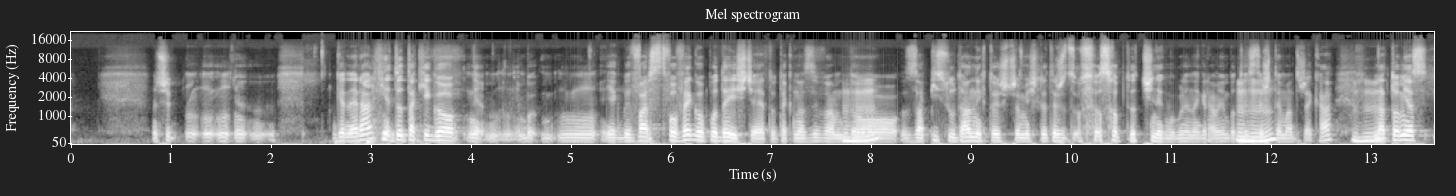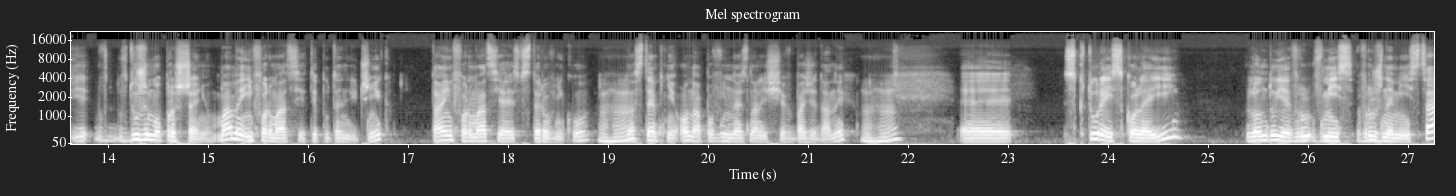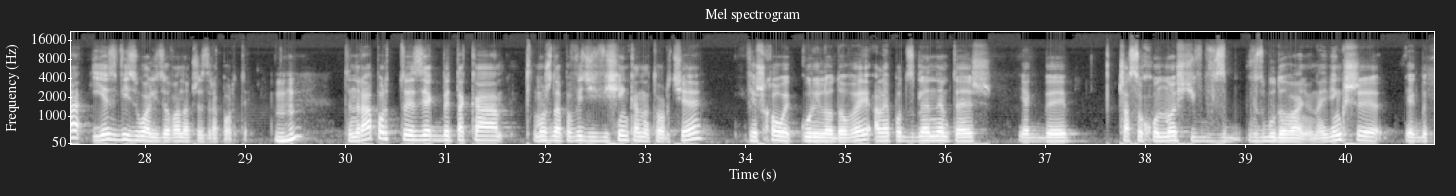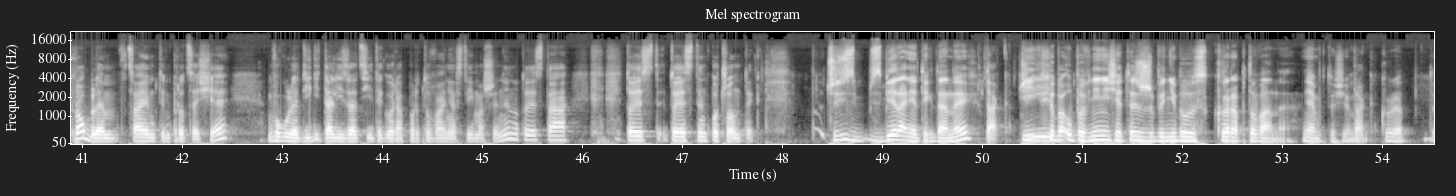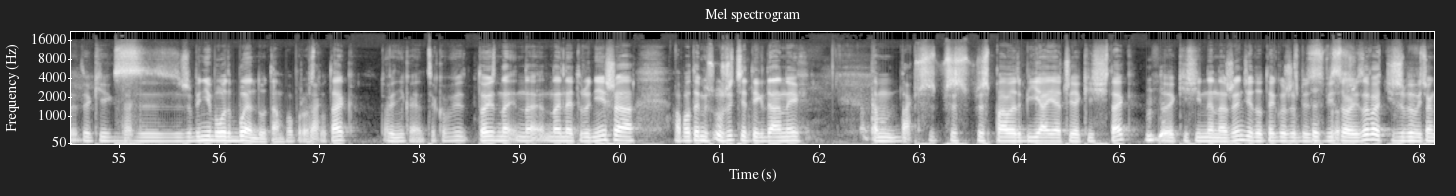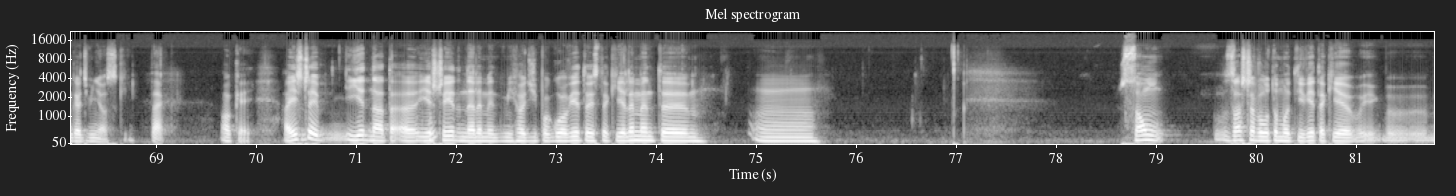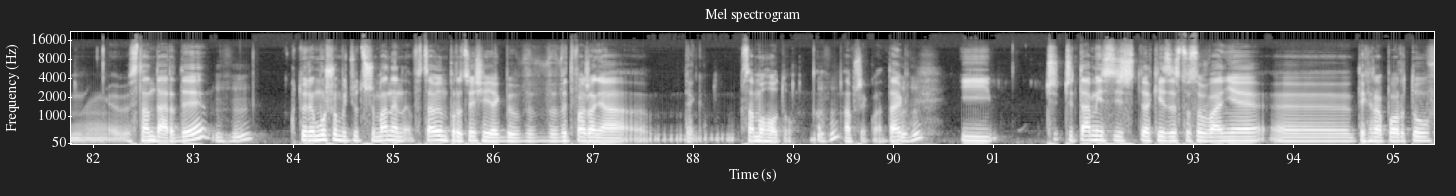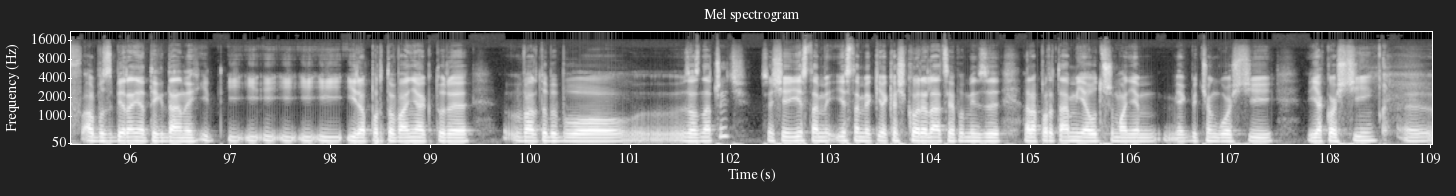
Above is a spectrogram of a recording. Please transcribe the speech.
Znaczy, mm, mm, mm, generalnie do takiego mm, jakby warstwowego podejścia, ja to tak nazywam, Mhm. do zapisu danych, to jeszcze myślę też że osobny odcinek w ogóle nagramy, bo to Mhm. jest też temat rzeka. Mhm. Natomiast w, dużym uproszczeniu. Mamy informację typu ten licznik, ta informacja jest w sterowniku, Mhm. następnie ona powinna znaleźć się w bazie danych, Mhm. e, z której z kolei ląduje w, w, miejsc, w różne miejsca i jest wizualizowana przez raporty. Mhm. Ten raport to jest jakby taka, można powiedzieć, wisienka na torcie, wierzchołek góry lodowej, ale pod względem też jakby czasochłonności w, zbudowaniu. Największy jakby problem w całym tym procesie, w ogóle digitalizacji tego raportowania z tej maszyny, no to jest ta, to jest, to jest ten początek. Czyli zb- zbieranie tych danych Tak, i czyli chyba upewnienie się też, żeby nie były skoraptowane. Nie wiem, kto się... Tak. Korap, tak żeby nie było błędu tam po prostu, tak? Tak. Tak. Wynikającego. To jest naj, naj, naj, najtrudniejsze, a potem już użycie tych danych tam Tak. przy, przy, przez Power BI czy jakieś, tak? To jakieś inne narzędzie do tego, żeby zwizualizować i żeby wyciągać wnioski. tak. Okej. A jeszcze, jedna, ta, jeszcze jeden element mi chodzi po głowie, to jest taki element. y, mm, są zwłaszcza w automotywie, takie mm, standardy, Mhm. Które muszą być utrzymane w całym procesie jakby wytwarzania tak, samochodu na, Mhm. na przykład, tak? Mhm. I czy, czy tam jest jeszcze takie zastosowanie e, tych raportów albo zbierania tych danych i, i, i, i, i, i, i raportowania, które warto by było e, zaznaczyć? W sensie jest tam, jest tam jak, jakaś korelacja pomiędzy raportami a utrzymaniem jakby ciągłości jakości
